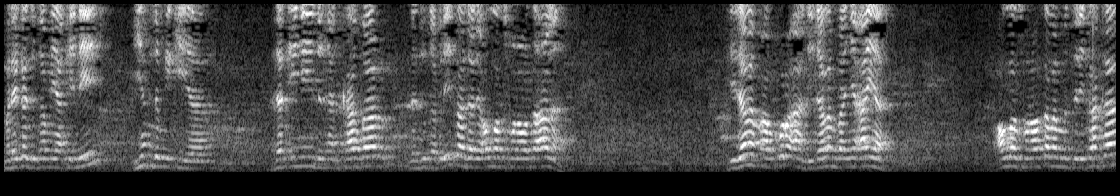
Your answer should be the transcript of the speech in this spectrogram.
Mereka juga meyakini yang demikian. Dan ini dengan kabar dan juga berita dari Allah SWT. Di dalam Al-Quran, di dalam banyak ayat. Allah SWT menceritakan,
